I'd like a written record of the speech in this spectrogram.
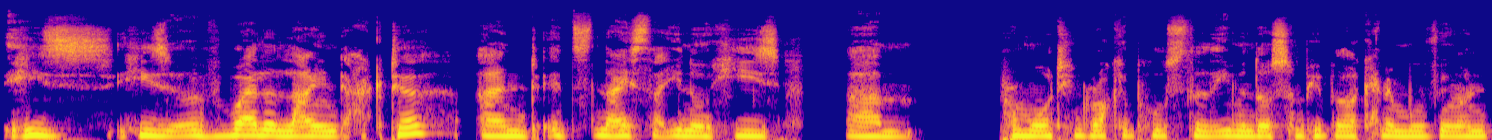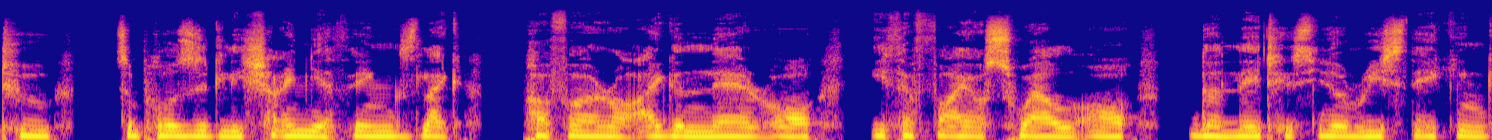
he's he's a well aligned actor, and it's nice that you know he's um, promoting Rocket Pool still, even though some people are kind of moving on to supposedly shinier things like Puffer or Eigenlayer or Etherfi or Swell or the latest, you know, restaking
